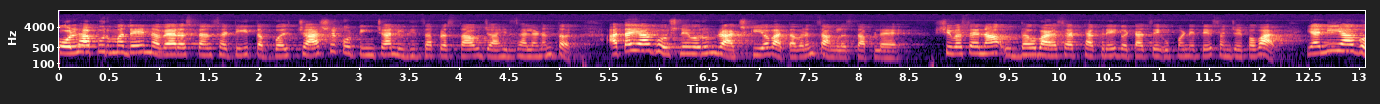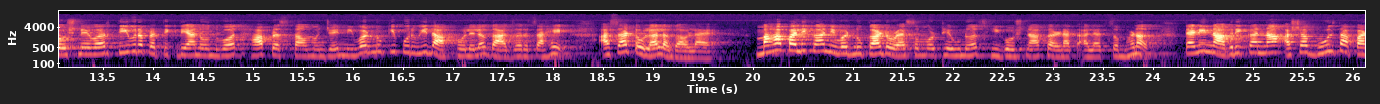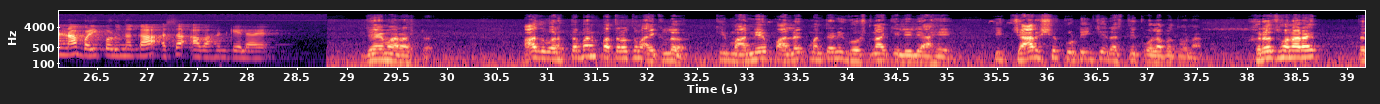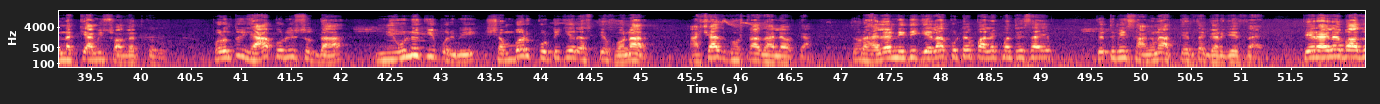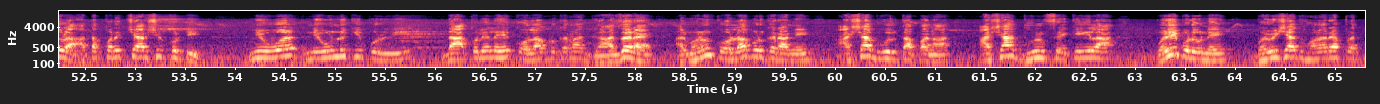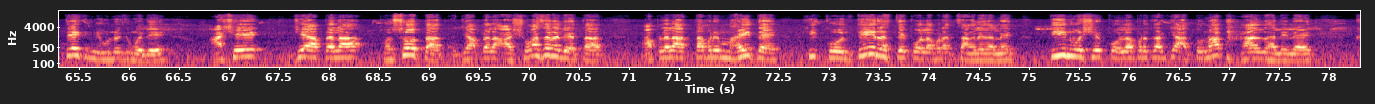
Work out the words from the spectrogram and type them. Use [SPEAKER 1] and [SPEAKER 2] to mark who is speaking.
[SPEAKER 1] कोल्हापूरमध्ये नव्या रस्त्यांसाठी तब्बल चारशे कोटींच्या निधीचा प्रस्ताव जाहीर झाल्यानंतर आता या घोषणेवरून राजकीय वातावरण चांगलंच तापलं आहे शिवसेना उद्धव बाळासाहेब ठाकरे गटाचे उपनेते संजय पवार यांनी या घोषणेवर तीव्र प्रतिक्रिया नोंदवत हा प्रस्ताव म्हणजे निवडणुकीपूर्वी दाखवलेलं गाजरच आहे असा टोला लगावलाय. महापालिका निवडणुका डोळ्यासमोर ठेवूनच ही घोषणा करण्यात आल्याचं म्हणत त्यांनी नागरिकांना अशा भूलथापांना बळी पडू नका असं आवाहन केलंय.
[SPEAKER 2] जय महाराष्ट्र. आज वर्तमानपत्रातून ऐकलं की माननीय पालकमंत्र्यांनी घोषणा केलेली आहे की चारशे कोटींचे रस्ते कोल्हापुरात होणार. खरंच होणार आहेत तर नक्की आम्ही स्वागत करू. परंतु ह्यापूर्वीसुद्धा निवडणुकीपूर्वी शंभर कोटीचे रस्ते होणार अशाच घोषणा झाल्या होत्या. तो राहिला निधी गेला कुठं पालकमंत्री साहेब? ते तुम्ही सांगणं अत्यंत गरजेचं आहे. ते राहिलं बाजूला. आता परत चारशे कोटी. निव्वळ निवडणुकीपूर्वी दाखवलेलं हे कोल्हापूरकरांना गाजर आहे. आणि म्हणून कोल्हापूरकरांनी अशा भूलतापांना अशा धूळफेकीला बळी पडू नये. भविष्यात होणाऱ्या प्रत्येक निवडणुकीमध्ये असे जे आपल्याला फसवतात जे आपल्याला आश्वासनं देतात आपल्याला आत्तापर्यंत माहीत आहे की कोणतेही रस्ते कोल्हापुरात चांगले झाले नाहीत. तीन वर्षे कोल्हापूरकरचे अतोनात हाल झालेले आहेत.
